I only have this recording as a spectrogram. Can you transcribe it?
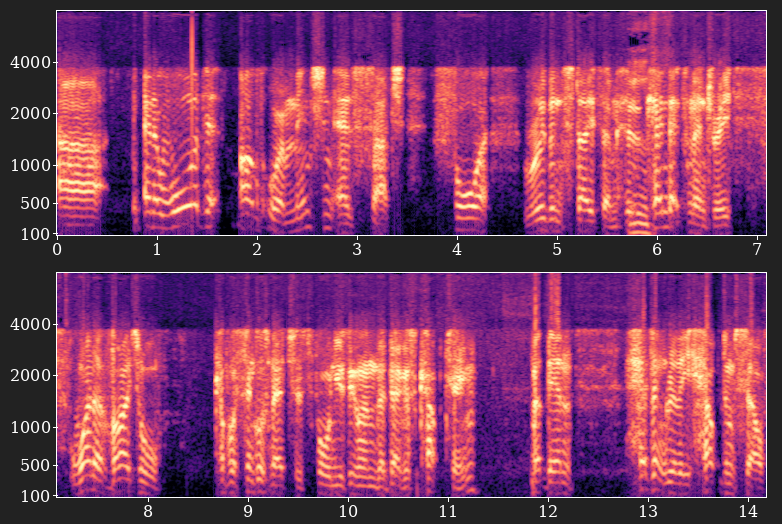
Uh, an award of, or a mention as such for Rubin Statham, who mm. came back from injury, won a vital couple of singles matches for New Zealand, the Davis Cup team, but then hasn't really helped himself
